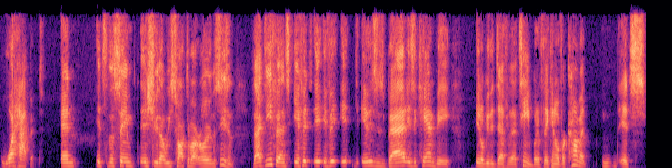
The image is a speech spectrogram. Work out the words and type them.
what happened? And it's the same issue that we talked about earlier in the season. That defense, if it if it, it is as bad as it can be, it'll be the death of that team. But if they can overcome it, it's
